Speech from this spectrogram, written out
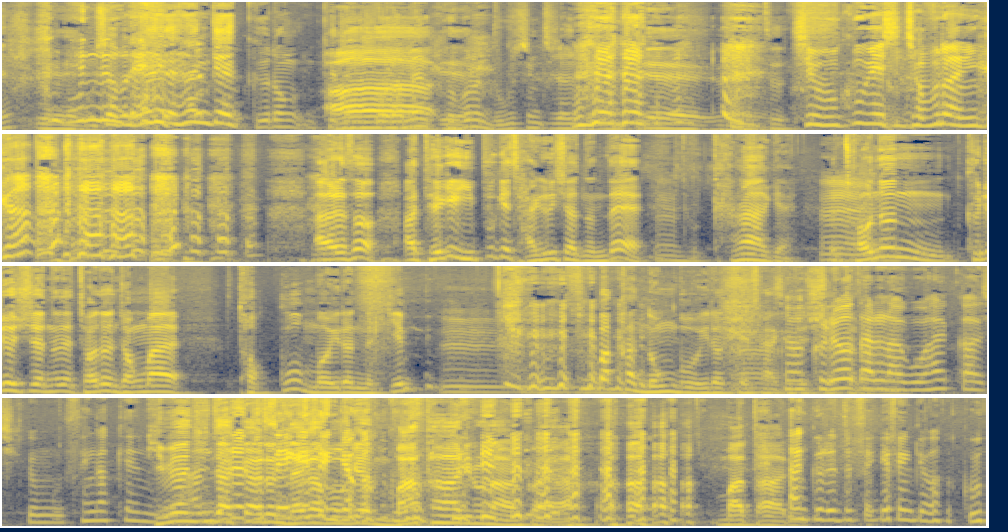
예? 예. 뽀샵을 한게 그런, 그런 아, 거라면 예. 그분은 누구신지 잘 모르겠어요. 예. 지금 웃고 계신 저분 아닌가? 아, 그래서 아, 되게 이쁘게 잘 그리셨는데 음. 강하게. 음. 저는 그려주셨는데 저는 정말 덕구 뭐 이런 느낌? 음. 순박한 농부 이렇게 잘 그려주셨더라고요. 그려달라고 할까 지금 생각했는데 김현진 작가는 내가 보기엔 마타하리로 나올 거야. 마타하리. 난 그래도 세게 생겨갖고.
